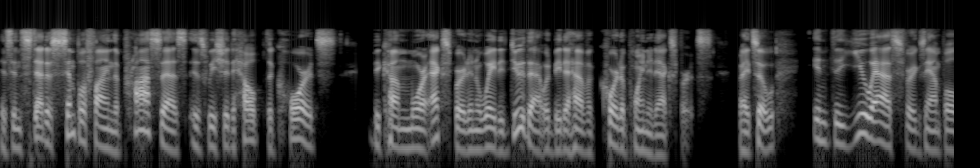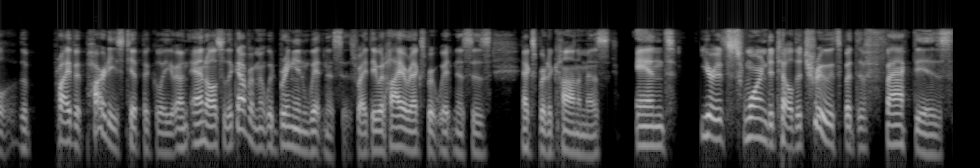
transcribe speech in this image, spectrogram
is instead of simplifying the process is we should help the courts become more expert and a way to do that would be to have a court appointed experts right? So in the us for example the private parties typically and, and, also the government would bring in witnesses right they would hire expert witnesses expert economists And you're sworn to tell the truth, but the fact is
